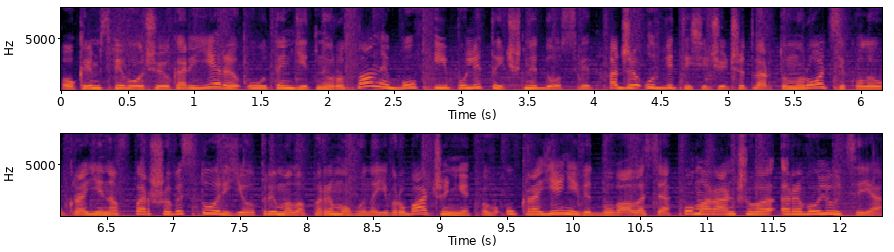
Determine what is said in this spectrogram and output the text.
Окрім співочої кар'єри, у тендітної Руслани був і політичний досвід. Адже у 2004 році, коли Україна вперше в історії отримала перемогу на Євробаченні, в Україні відбувалася помаранчева революція.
